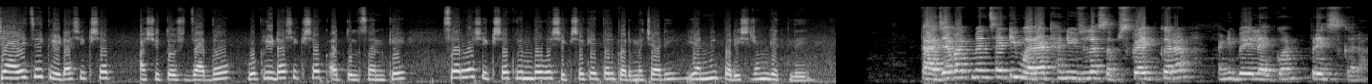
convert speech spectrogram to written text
शाळेचे क्रीडा शिक्षक आशुतोष जाधव व क्रीडा शिक्षक अतुल सोनके सर्व शिक्षक वृंद व शिक्षकेतर कर्मचारी यांनी परिश्रम घेतले. ताज्या बातम्यांसाठी मराठा न्यूजला सबस्क्राईब करा आणि बेल आयकॉन प्रेस करा.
